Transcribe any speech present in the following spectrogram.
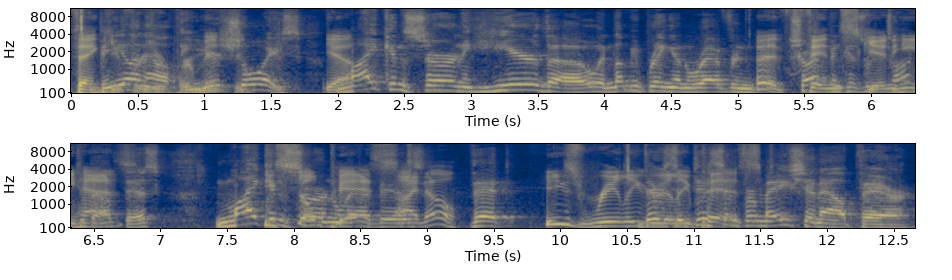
Thank Be you for unhealthy. your Your, choice. Yeah. My concern here, though, and let me bring in Reverend Uh, thin because we talked he about this. My He's so concern, Rev, pissed. is I know. that He's really, there's really a pissed. disinformation out there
